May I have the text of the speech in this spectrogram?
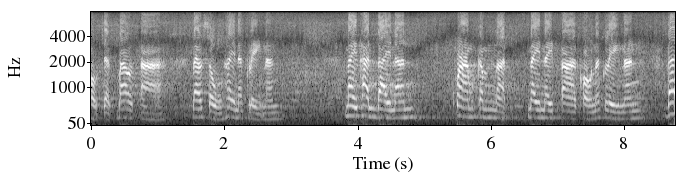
ออกจากเบ้าตา แล้วส่งให้นักเลงนั้น ในทันใดนั้น ความกำหนัดในในตาของนักเลงนั้น ได้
